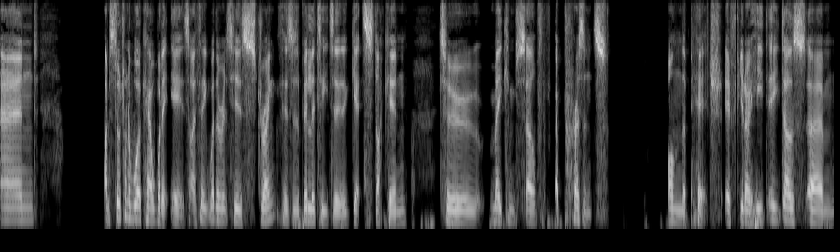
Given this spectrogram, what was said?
and I'm still trying to work out what it is. I think whether it's his strength, his ability to get stuck in, to make himself a presence on the pitch. If you know he he does um,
